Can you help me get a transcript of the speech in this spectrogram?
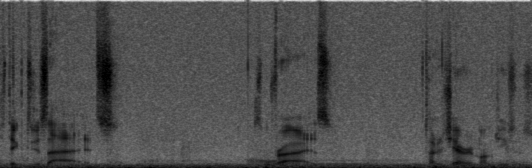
Stick to the sides. Some fries. Type of cherry, Mum, Jesus.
